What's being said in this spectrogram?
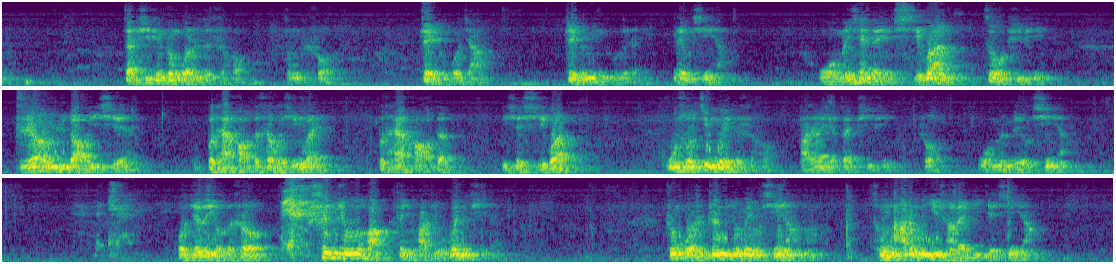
在批评中国人的时候，总是说这个国家、这个民族的人没有信仰。我们现在也习惯了自我批评，只要遇到一些不太好的社会行为、不太好的一些习惯、无所敬畏的时候。大家也在批评说我们没有信仰。我觉得有的时候深究的话，这句话是有问题的。中国人真的就没有信仰吗？从哪种意义上来理解信仰？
